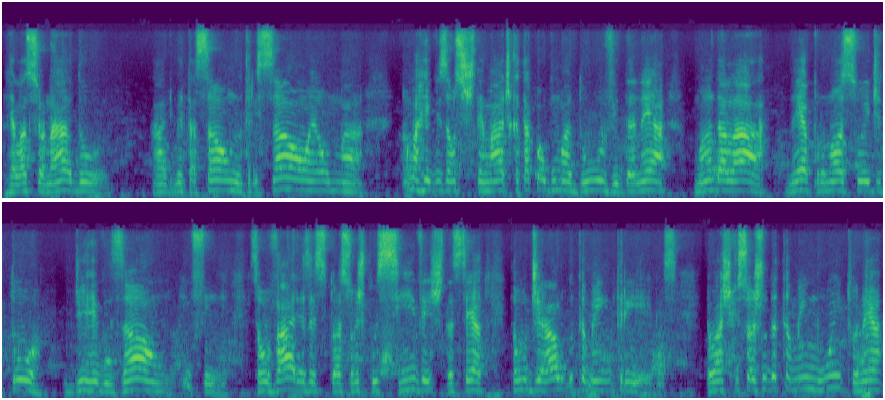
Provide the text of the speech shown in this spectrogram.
relacionado à alimentação, nutrição, é uma uma revisão sistemática, está com alguma dúvida, né? Manda lá, né, para o nosso editor de revisão, enfim, são várias as situações possíveis, tá certo? Então, o diálogo também entre eles. Eu acho que isso ajuda também muito, né,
